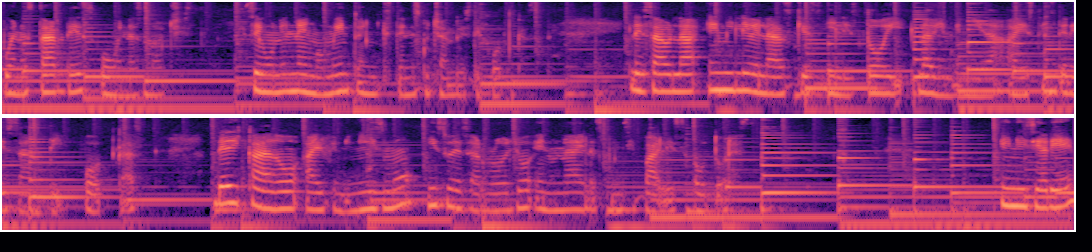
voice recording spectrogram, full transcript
buenas tardes o buenas noches, según en el momento en que estén escuchando este podcast. Les habla Emily Velázquez y les doy la bienvenida a este interesante podcast dedicado al feminismo y su desarrollo en una de las principales autoras. Iniciaré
